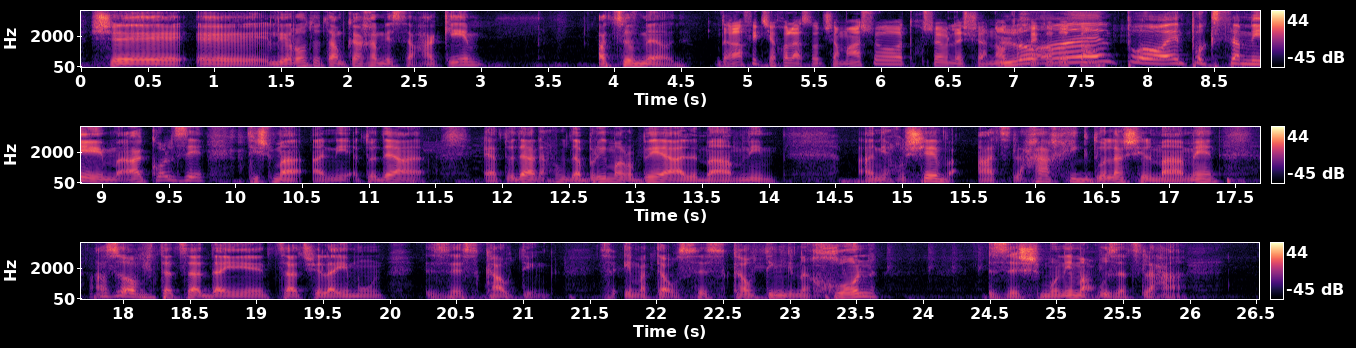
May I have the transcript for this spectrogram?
שלראות אותם ככה משחקים, עצוב מאוד. דרפיץ' יכול לעשות שם משהו, אתה חושב, לשנות לא? אין פה, אין פה קסמים, הכל זה... תשמע, אני, אתה יודע, אתה יודע, אנחנו מדברים הרבה על מאמנים. אני חושב, ההצלחה הכי גדולה של מאמן, עזוב את הצד, הצד של האימון, זה scouting. אם אתה עושה scouting נכון, זה 80 אחוז הצלחה.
